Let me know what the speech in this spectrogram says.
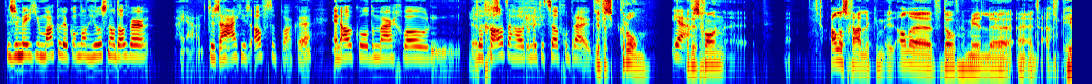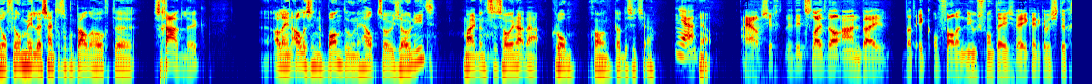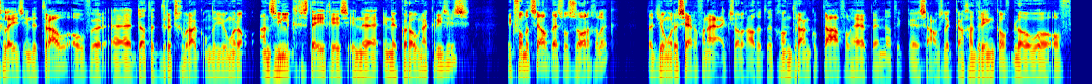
het is een beetje makkelijk om dan heel snel dat weer nou ja, tussen haakjes af te pakken. En alcohol er maar gewoon legaal te houden omdat je het zelf gebruikt. Het is krom. Ja. Het is gewoon alle schadelijke, alle verdovende middelen, uh, heel veel middelen zijn tot op een bepaalde hoogte schadelijk. Uh, alleen alles in de band doen helpt sowieso niet. Maar dan is het zo inderdaad, nou, krom. Gewoon, dat is het ja. Ja. ja. Nou ja, op zich, dit sluit wel aan bij wat ik opvallend nieuws vond deze week. Ik heb een stuk gelezen in de Trouw over uh, dat het drugsgebruik onder jongeren aanzienlijk gestegen is in de, in de coronacrisis. ik vond het zelf best wel zorgelijk. Dat jongeren zeggen van, nou ja, ik zorg altijd dat ik gewoon drank op tafel heb. En dat ik uh, s'avonds kan gaan drinken of blowen. Of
